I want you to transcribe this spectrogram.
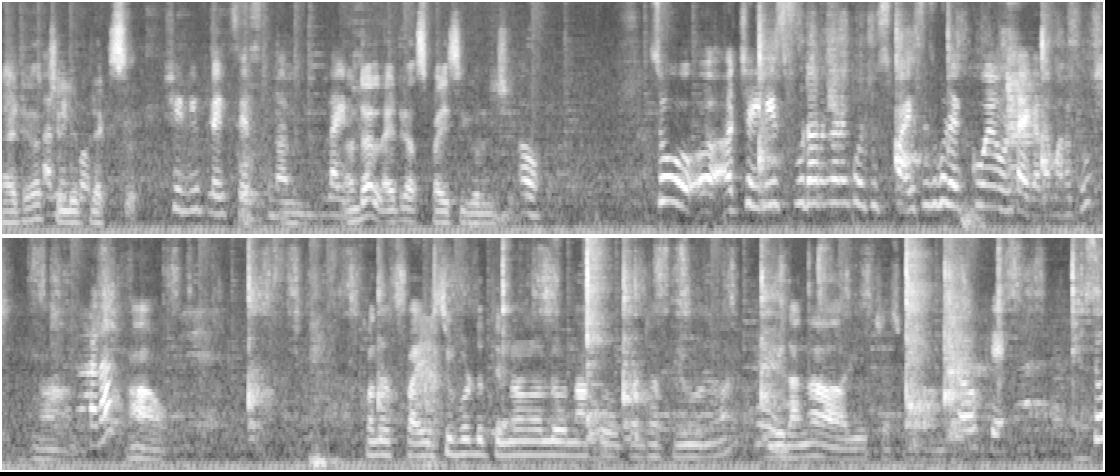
లైట్గా చిల్లీ ఫ్లెక్స్ చిల్లీ ఫ్లేక్స్ వేస్తున్నారు లైట్ అంటే లైట్గా స్పైసీ గురించి. ఓకే సో చైనీస్ ఫుడ్ అనగానే కొంచెం స్పైసెస్ కూడా ఎక్కువే ఉంటాయి కదా మనకు. కదా. కొంచెం స్పైసీ ఫుడ్ తిన్న వాళ్ళు నాకు కొంచెం ఈ విధంగా యూజ్ చేసుకుంటాను. ఓకే సో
